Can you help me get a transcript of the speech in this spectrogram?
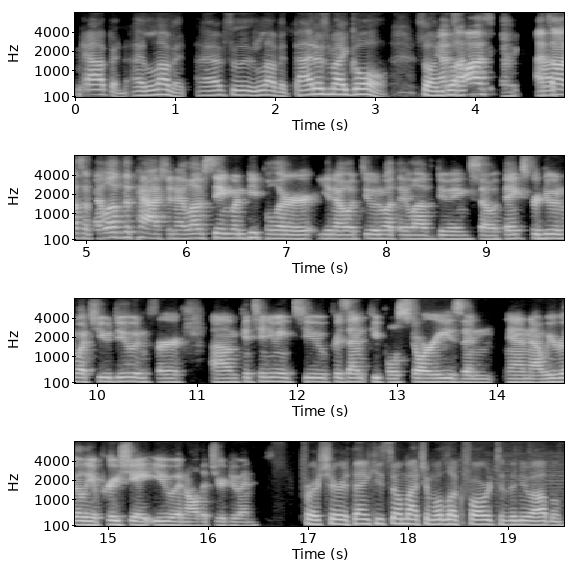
can happen. I love it. I absolutely love it. That is my goal. So I'm That's glad. awesome. That's awesome. I love the passion. I love seeing when people are, you know, doing what they love doing. So thanks for doing what you do and for um, continuing to present people's stories. And and uh, we really appreciate you and all that you're doing. For sure. Thank you so much, and we'll look forward to the new album.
